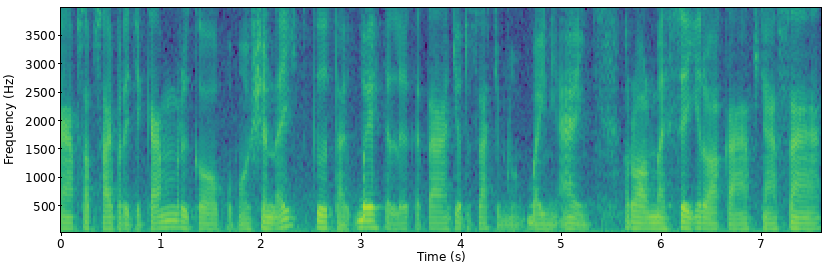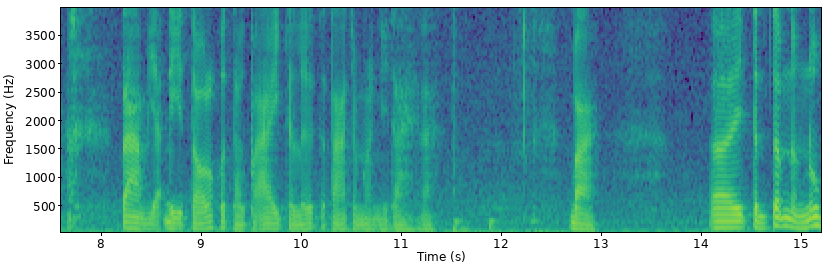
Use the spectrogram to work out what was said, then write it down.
ការផ្សព្វផ្សាយពាណិជ្ជកម្មឬក៏ promotion អីគឺត្រូវ base ទៅលើកត្តាយុទ្ធសាស្ត្រចំនួន3នេះឯងរាល់ message រាល់ការផ្ញើសារតាមរយៈ digital ក៏ត្រូវផ្អែកទៅលើកត្តាចំណុចនេះដែរណាបាទ ហើយទន្ទឹមនឹងនោះ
